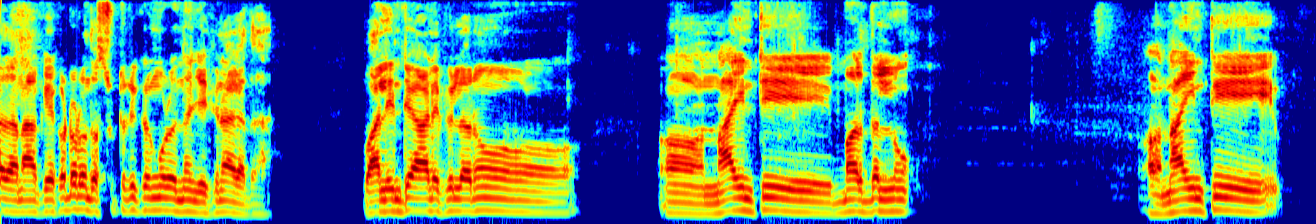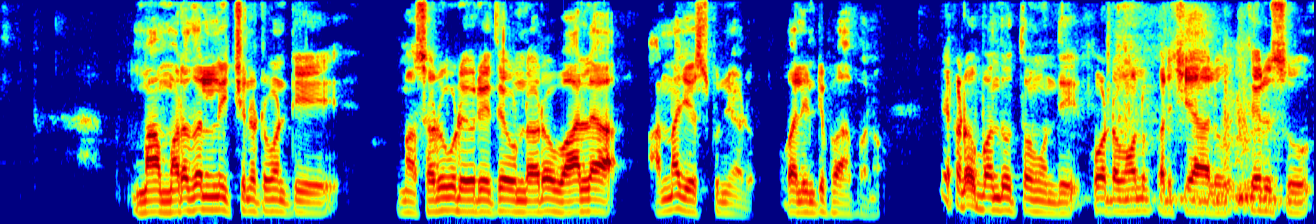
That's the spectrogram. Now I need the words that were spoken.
కదా నాకు ఎక్కడో ఉందో సుట్టరికం కూడా ఉందని చెప్పినా కదా. వాళ్ళ ఇంటి ఆడపిల్లను నా ఇంటి మరదలను నా ఇంటి మా మరదల్ని ఇచ్చినటువంటి మా సడుగుడు ఎవరైతే ఉన్నారో వాళ్ళ అన్న చేసుకున్నాడు వాళ్ళ ఇంటి పాపను. ఎక్కడో బంధుత్వం ఉంది. కూటములు పరిచయాలు తెలుసు.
